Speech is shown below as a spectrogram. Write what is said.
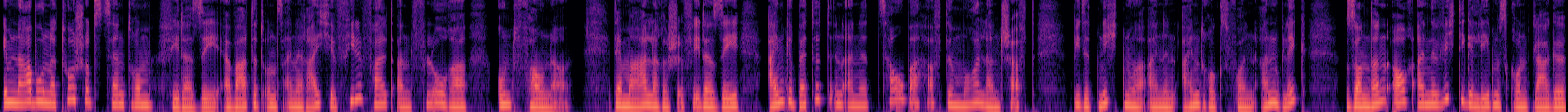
Im NABU Naturschutzzentrum Federsee erwartet uns eine reiche Vielfalt an Flora und Fauna. Der malerische Federsee, eingebettet in eine zauberhafte Moorlandschaft, bietet nicht nur einen eindrucksvollen Anblick, sondern auch eine wichtige Lebensgrundlage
